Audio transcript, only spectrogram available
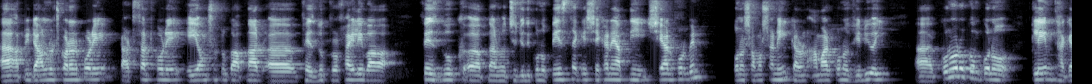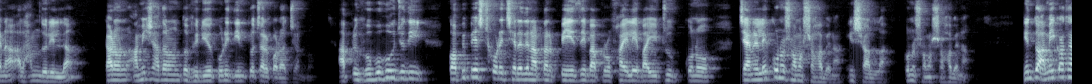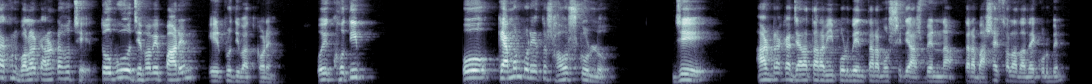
আপনি ডাউনলোড করার পরে কাটসাট করে এই অংশটুকু আপনার ফেসবুক প্রোফাইলে বা ফেসবুক আপনার হচ্ছে যদি কোনো পেজ থাকে, সেখানে আপনি শেয়ার করবেন, কোনো সমস্যা নেই। কারণ আমার কোনো ভিডিওই কোনো রকম কোনো ক্লেম থাকে না, আলহামদুলিল্লাহ। কারণ আমি সাধারণত ভিডিও করি দিন প্রচার করার জন্য। আপনি হুবহু যদি কপি পেস্ট করে ছেড়ে দেন আপনার পেজে বা প্রোফাইলে বা ইউটিউব কোনো চ্যানেলে কোনো সমস্যা হবে না ইনশাল্লাহ কোনো সমস্যা হবে না। কিন্তু আমি কথা এখন বলার কারণটা হচ্ছে, তবুও যেভাবে পারেন, এর প্রতিবাদ করেন। ওই খতিব, ও কেমন করে এত সাহস করল যে, আট টাকা যারা তারাবি পড়বেন, তারা মসজিদে আসবেন না, তারা বাসায় সলাদ আদায় করবেন?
